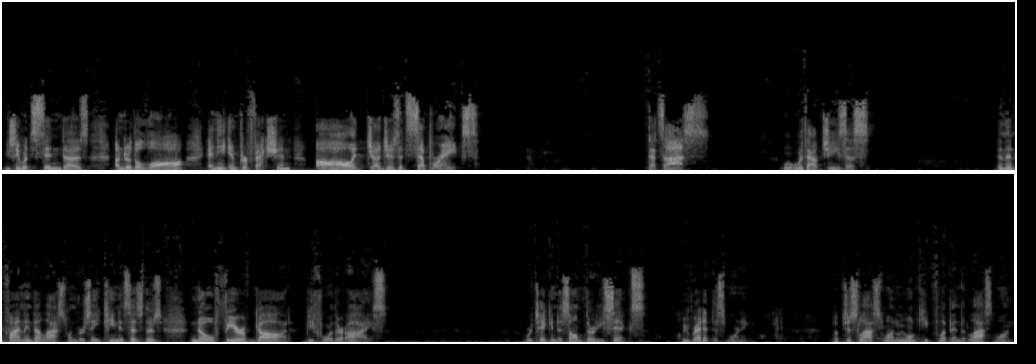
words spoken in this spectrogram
You see what sin does? Under the law, any imperfection, oh, it judges, it separates. That's us. W- without Jesus. And then finally, that last one, verse 18, it says there's no fear of God before their eyes. We're taken to Psalm 36. We read it this morning. Look, just last one. We won't keep flipping, but last one.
